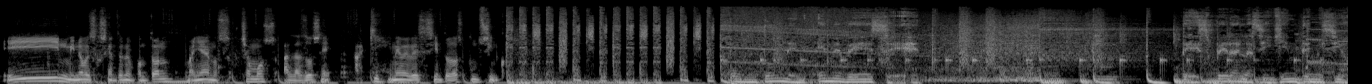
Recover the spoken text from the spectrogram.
Y mi nombre es José Antonio Pontón. Mañana nos escuchamos a las 12 aquí en MBS 102.5. Pontón en MBS. Te espera en la siguiente emisión.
